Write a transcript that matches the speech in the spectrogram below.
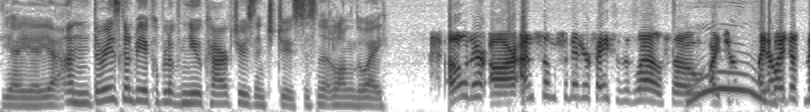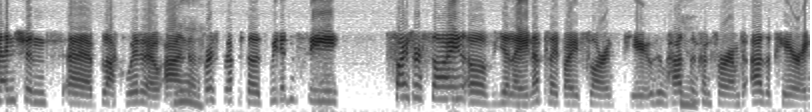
Yeah, yeah, yeah. And there is going to be a couple of new characters introduced, isn't it, along the way? Oh, there are, and some familiar faces as well. So I just, I know I just mentioned uh, Black Widow, and in the first two episodes we didn't see sight or sign of Yelena, played by Florence Pugh, who has been confirmed as appearing.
